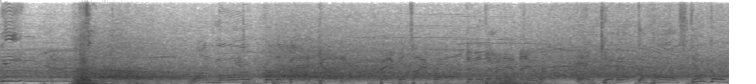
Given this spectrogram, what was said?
the... One more for the bad guy. Critical time for Hall to deliver that maneuver. And give it up to Hall, still going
